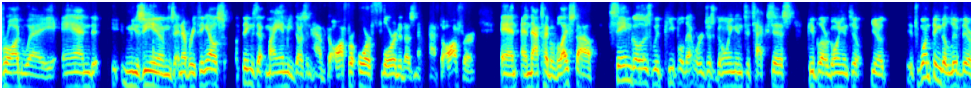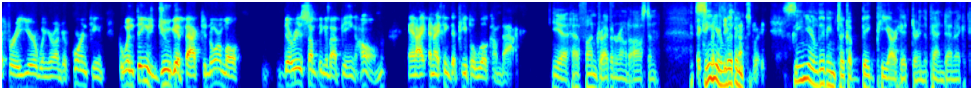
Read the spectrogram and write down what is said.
Broadway and museums and everything else, things that Miami doesn't have to offer or Florida doesn't have to offer. And, and that type of lifestyle. Same goes with people that were just going into Texas. People are going into, you know, it's one thing to live there for a year when you're under quarantine, but when things do get back to normal, there is something about being home. And I and I think that people will come back. Yeah, have fun driving around Austin. Senior living senior living took a big PR hit during the pandemic,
